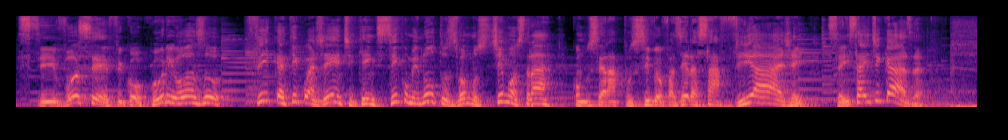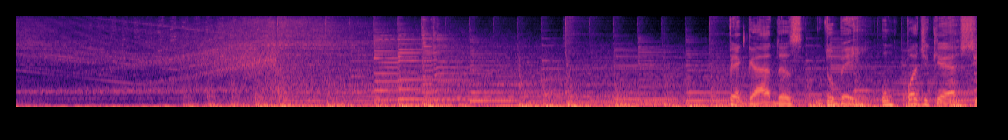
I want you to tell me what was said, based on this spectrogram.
Se você ficou curioso, fica aqui com a gente que em 5 minutos vamos te mostrar como será possível fazer essa viagem sem sair de casa. Pegadas do Bem, um podcast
